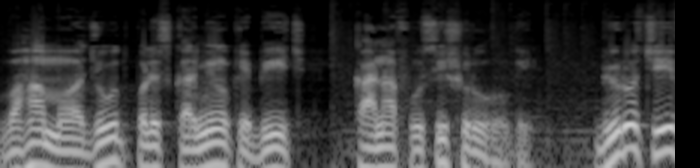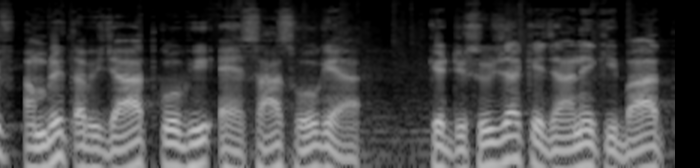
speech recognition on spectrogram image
वहाँ मौजूद पुलिसकर्मियों के बीच कानाफूसी शुरू होगी ब्यूरो चीफ अमृत अभिजात को भी एहसास हो गया कि डिसूजा के जाने की बात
